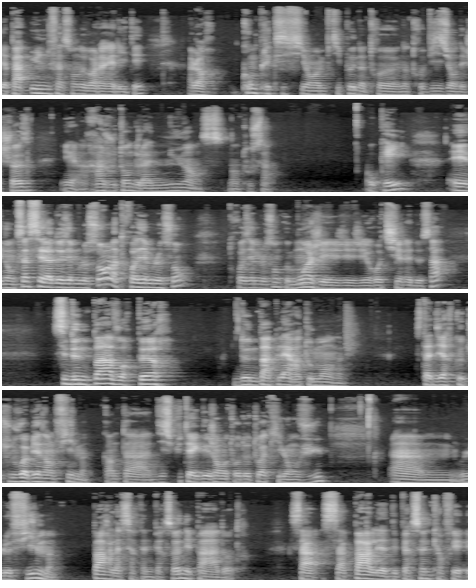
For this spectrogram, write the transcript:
Il n'y a pas une façon de voir la réalité. Alors complexifions un petit peu notre, notre vision des choses et rajoutons de la nuance dans tout ça. Ok? Et donc ça, c'est la deuxième leçon. La troisième leçon, troisième leçon que moi j'ai retiré de ça, c'est de ne pas avoir peur de ne pas plaire à tout le monde. C'est-à-dire que tu le vois bien dans le film, quand tu as discuté avec des gens autour de toi qui l'ont vu, euh, le film parle à certaines personnes et pas à d'autres ça, ça parle, il y a des personnes qui ont fait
